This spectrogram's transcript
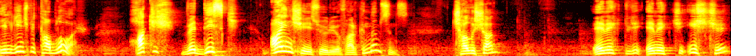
ilginç bir tablo var. Hakiş ve Disk aynı şeyi söylüyor farkında mısınız? Çalışan, emekli, emekçi, işçi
